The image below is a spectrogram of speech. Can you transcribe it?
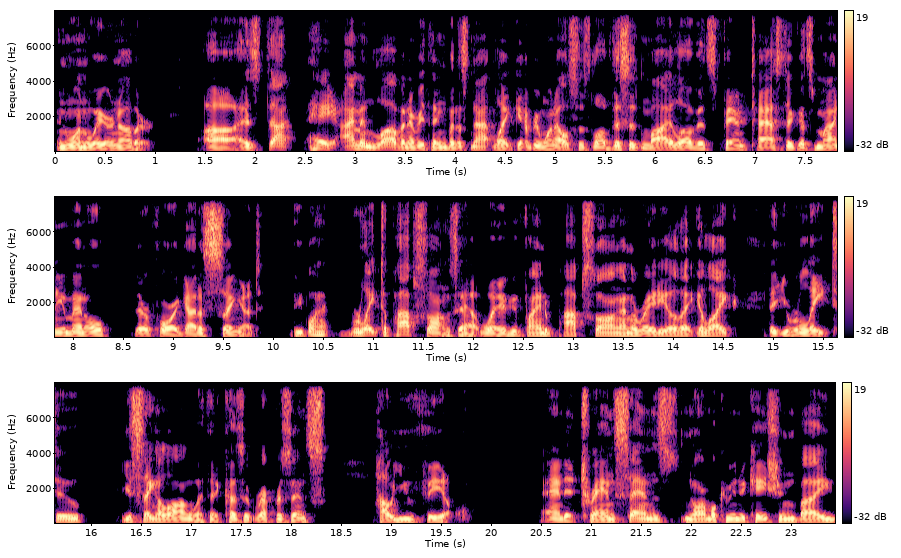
in one way or another. Uh, it's not, hey, I'm in love and everything, but it's not like everyone else's love. This is my love. It's fantastic. It's monumental. Therefore, I got to sing it. People ha- relate to pop songs that way. If you find a pop song on the radio that you like, that you relate to, you sing along with it because it represents how you feel. And it transcends normal communication by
